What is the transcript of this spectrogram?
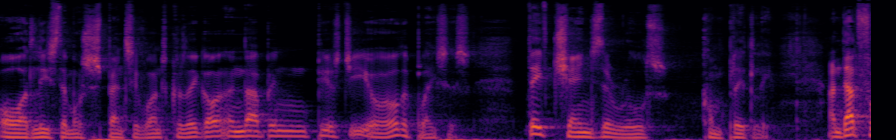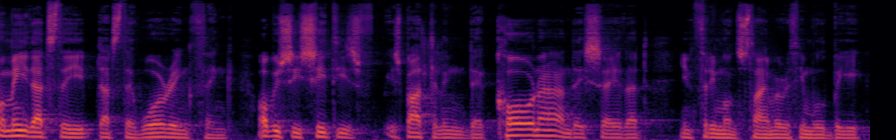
or at least the most expensive ones, because they go end up in PSG or other places. They've changed the rules completely, and that for me, that's the that's the worrying thing. Obviously, City is, is battling their corner, and they say that in three months' time everything will be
